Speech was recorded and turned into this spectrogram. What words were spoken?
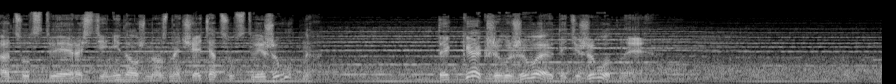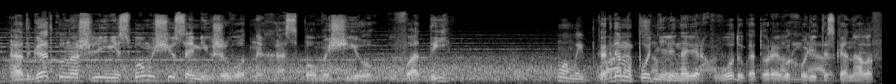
Отсутствие растений должно означать отсутствие животных. Так как же выживают эти животные? Отгадку нашли не с помощью самих животных, а с помощью воды. Когда мы подняли наверх воду, которая выходит из каналов,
